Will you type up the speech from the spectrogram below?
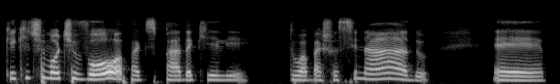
O que, que te motivou a participar daquele do abaixo assinado? É,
